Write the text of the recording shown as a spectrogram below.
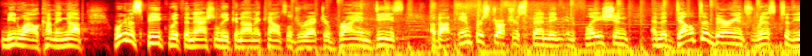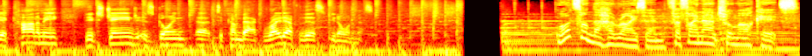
Meanwhile, coming up, we're going to speak with the National Economic Council Director Brian Deese about infrastructure spending, inflation, and the Delta variant's risk to the economy. The exchange is going uh, to come back right after this. You don't want to miss it. What's on the horizon for financial markets?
